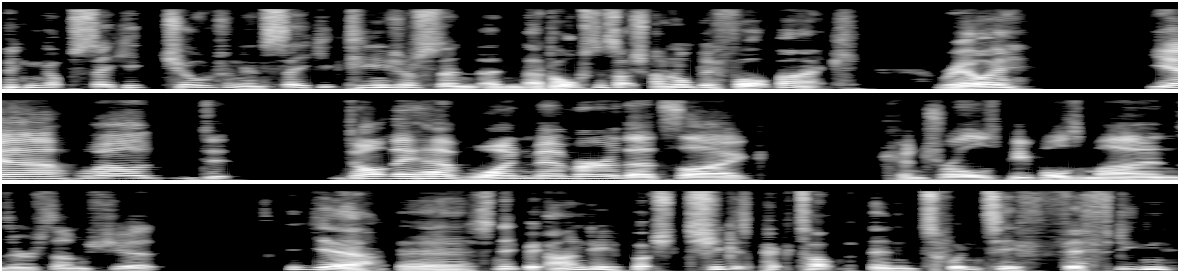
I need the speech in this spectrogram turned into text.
picking up psychic children and psychic teenagers and, and adults and such, and nobody fought back. Really? Yeah. Well, d- don't they have one member that's like controls people's minds or some shit? Yeah, uh, Snakebite Andi, but she gets picked up in 2015.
